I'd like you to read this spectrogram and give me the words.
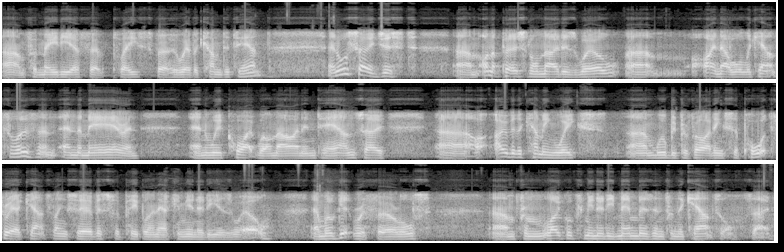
um, for media, for police, for whoever come to town, and also just. Um, on a personal note as well, um, I know all the councillors and, and the mayor, and, and we're quite well known in town. So, uh, over the coming weeks, um, we'll be providing support through our counselling service for people in our community as well, and we'll get referrals um, from local community members and from the council. So,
